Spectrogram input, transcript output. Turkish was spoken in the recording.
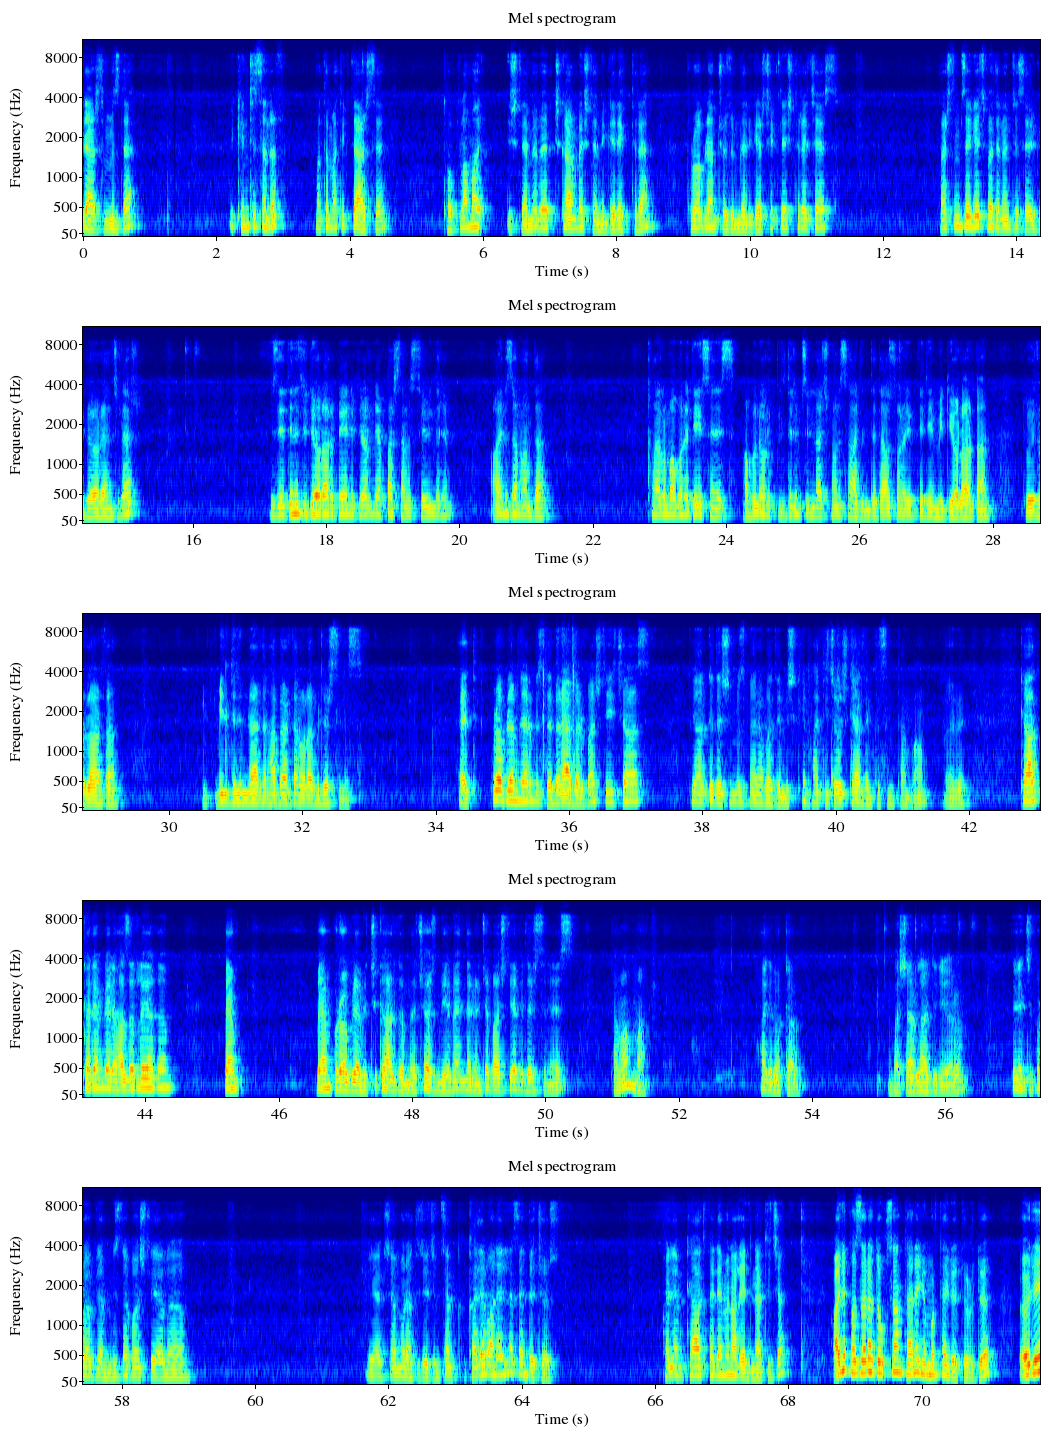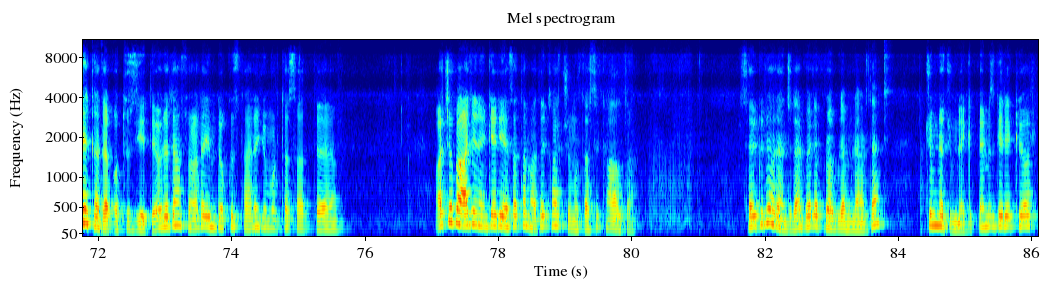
dersimizde ikinci sınıf matematik dersi toplama işlemi ve çıkarma işlemi gerektiren problem çözümleri gerçekleştireceğiz. Dersimize geçmeden önce sevgili öğrenciler, izlediğiniz videoları beğenip yorum yaparsanız sevinirim. Aynı zamanda kanalıma abone değilseniz abone olup bildirim zilini açmanız halinde daha sonra yüklediğim videolardan, duyurulardan, bildirimlerden haberdar olabilirsiniz. Evet, problemlerimizle beraber başlayacağız. Bir arkadaşımız merhaba demiş. Kim? Hatice hoş geldin kızım. Tamam. Evet. Kağıt kalemleri hazırlayalım. Ben ben problemi çıkardığımda çözmeye benden önce başlayabilirsiniz. Tamam mı? Hadi bakalım. Başarılar diliyorum. Birinci problemimizle başlayalım. İyi akşamlar Hatice'cim. Sen kalem al eline sen de çöz. Kalem, kağıt kalemin al eline Hatice. Ali pazara 90 tane yumurta götürdü. Öğleye kadar 37, öğleden sonra da 29 tane yumurta sattı. Acaba Ali'nin geriye satamadığı kaç yumurtası kaldı? Sevgili öğrenciler böyle problemlerde cümle cümle gitmemiz gerekiyor.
